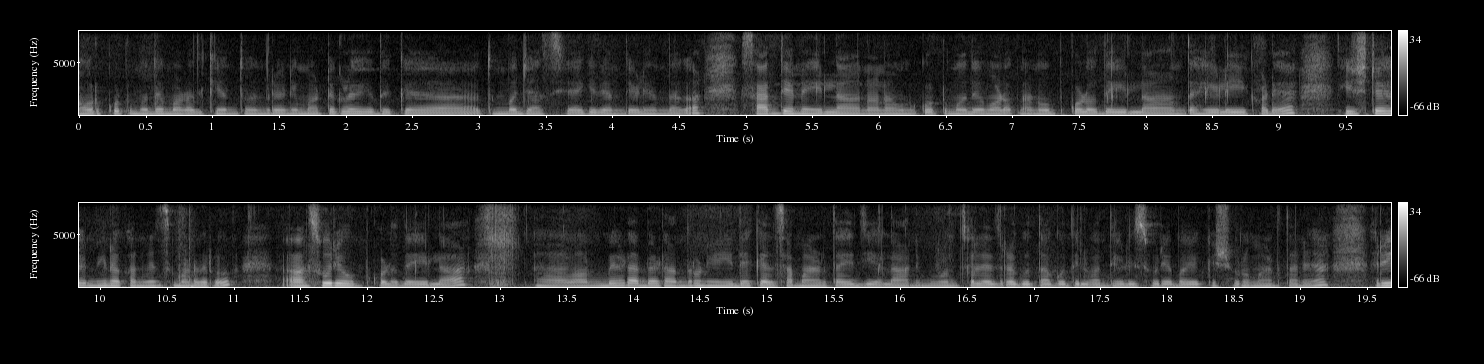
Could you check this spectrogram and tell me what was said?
ಅವ್ರು ಕೊಟ್ಟು ಮದುವೆ ಮಾಡೋದಕ್ಕೆ ಏನು ತೊಂದರೆ? ನಿಮ್ಮ ಆಟಗಳೇ ಇದಕ್ಕೆ ತುಂಬ ಜಾಸ್ತಿ ಆಗಿದೆ ಅಂತೇಳಿ ಅಂದಾಗ, ಸಾಧ್ಯನೇ ಇಲ್ಲ. ನಾನು ಅವ್ನು ಕೊಟ್ಟು ಮದುವೆ ಮಾಡೋಕ್ಕೆ ನಾನು ಒಪ್ಕೊಳ್ಳೋದೇ ಇಲ್ಲ ಅಂತ ಹೇಳಿ ಈ ಕಡೆ. ಇಷ್ಟೇ ಮೀನ ಕನ್ವಿನ್ಸ್ ಮಾಡಿದ್ರು. ಸೂರ್ಯ ಒಪ್ಕೊಳ್ಳೋದೇ ಇಲ್ಲ. ಅವ್ನು ಬೇಡ ಬೇಡ ಅಂದರೂ ನೀನು ಇದೇ ಕೆಲಸ ಮಾಡ್ತಾ ಇದೆಯಲ್ಲ ನಿಮ್ಗೆ ಒಂದ್ಸಲ ಎದ್ರೆ ಗೊತ್ತಾಗೋದಿಲ್ವ ಅಂತ ಹೇಳಿ ಸೂರ್ಯ ಬಯೋಕ್ಕೆ ಶುರು ಮಾಡ್ತಾನೆ. ರೀ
